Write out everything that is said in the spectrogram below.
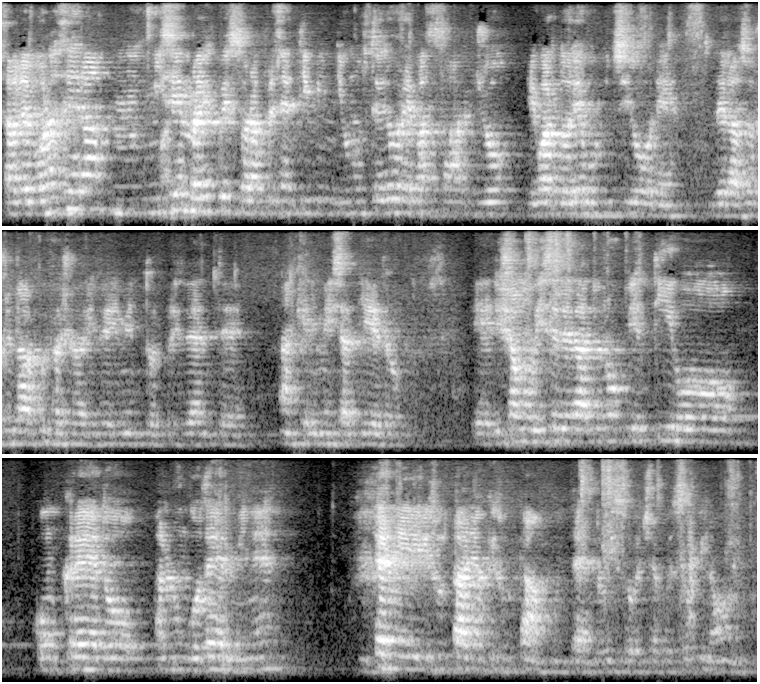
Salve, buonasera. Mm, mi sembra che questo rappresenti quindi un ulteriore passaggio riguardo l'evoluzione della società a cui faceva riferimento il Presidente anche nei mesi addietro. E, diciamo vi siete dati un obiettivo concreto a lungo termine, in termini di risultati anche sul campo, intendo, visto che c'è questo fenomeno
